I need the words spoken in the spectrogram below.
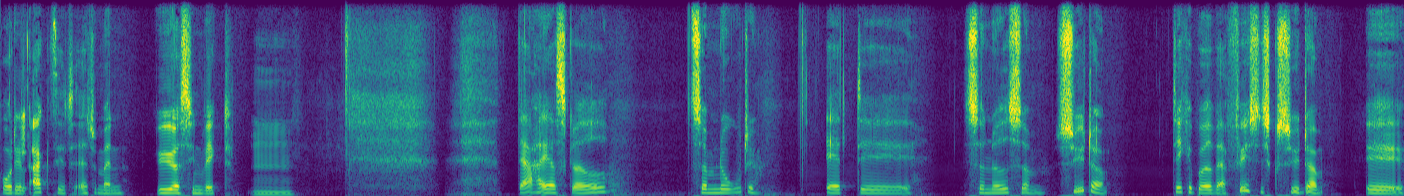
fordelagtigt, at man øger sin vægt. Mm. Der har jeg skrevet som note, at øh, så noget som sygdom, det kan både være fysisk sygdom, øh,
